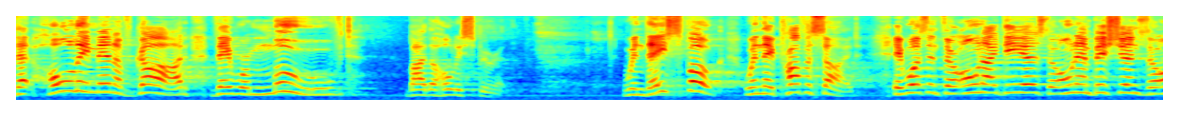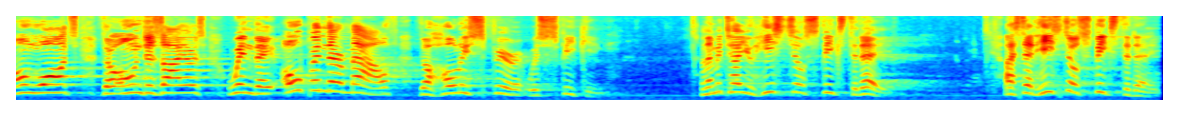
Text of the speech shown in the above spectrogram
that holy men of God, they were moved by the Holy Spirit. When they spoke, when they prophesied, it wasn't their own ideas, their own ambitions, their own wants, their own desires. When they opened their mouth, the Holy Spirit was speaking. And let me tell you, He still speaks today. I said, He still speaks today.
